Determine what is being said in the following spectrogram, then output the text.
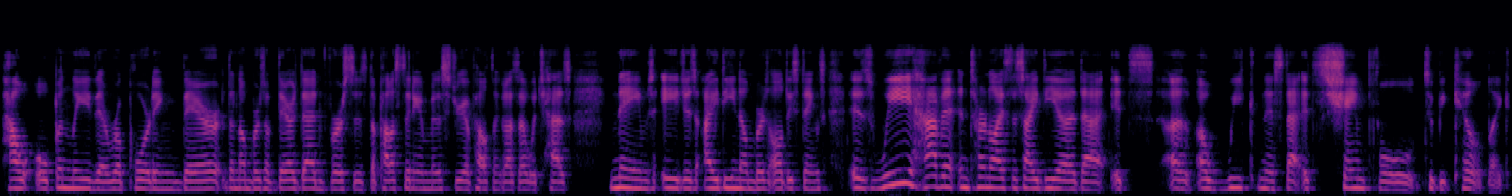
how openly they're reporting their the numbers of their dead versus the Palestinian Ministry of Health in Gaza, which has names, ages, ID numbers, all these things. Is we haven't internalized this idea that it's a, a weakness, that it's shameful to be killed. Like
